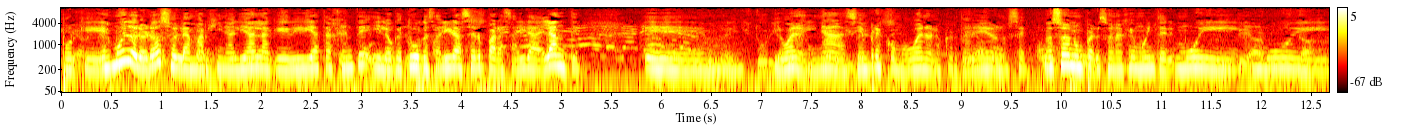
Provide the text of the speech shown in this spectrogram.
porque es muy doloroso la marginalidad en la que vivía esta gente y lo que tuvo que salir a hacer para salir adelante. Eh, y bueno, y nada, siempre es como, bueno, los cartoneros, no sé, no son un personaje muy, muy, muy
